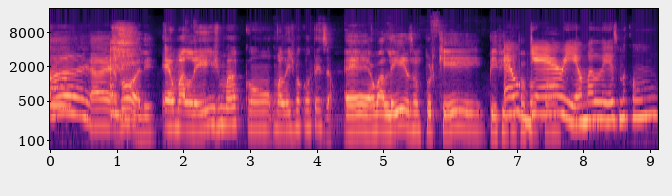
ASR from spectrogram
Ai, ai, é mole. É uma lesma com uma lesma com tesão. É, é uma lesma porque é o Gary, é uma lesma com,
